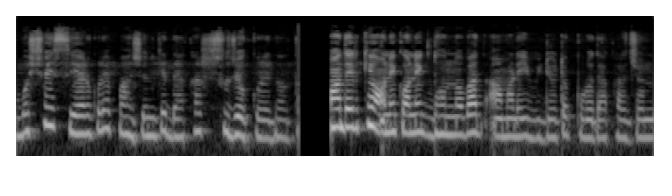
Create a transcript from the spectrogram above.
অবশ্যই শেয়ার করে পাঁচজনকে দেখার সুযোগ করে দাও। তোমাদেরকে অনেক অনেক ধন্যবাদ আমার এই ভিডিওটা পুরো দেখার জন্য।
